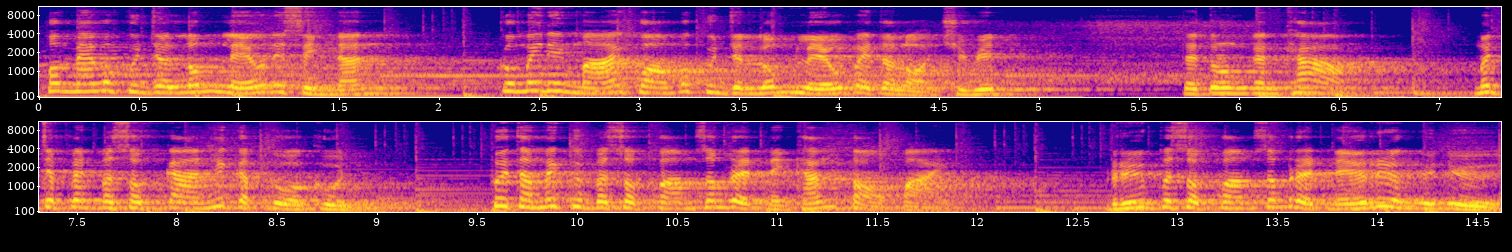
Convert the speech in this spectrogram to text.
เพราะแม้ว่าคุณจะล้มเหลวในสิ่งนั้น ก็ไม่ได้หมายความว่าคุณจะล้มเหลวไปตลอดชีวิต แต่ตรงกันข้ามมันจะเป็นประสบการณ์ให้กับตัวคุณ เพื่อทำให้คุณประสบความสำเร็จในครั้งต่อไป หรือประสบความสำเร็จในเรื่องอื่น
